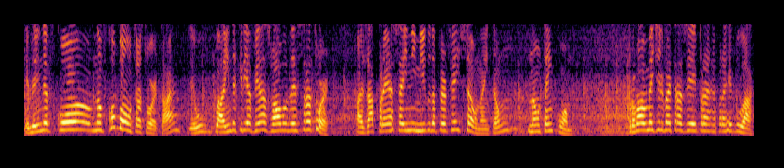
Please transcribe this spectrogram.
Ele ainda ficou, não ficou bom o trator, tá? Eu ainda queria ver as válvulas desse trator. Mas a pressa é inimigo da perfeição, né? Então não tem como. Provavelmente ele vai trazer aí pra regular.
